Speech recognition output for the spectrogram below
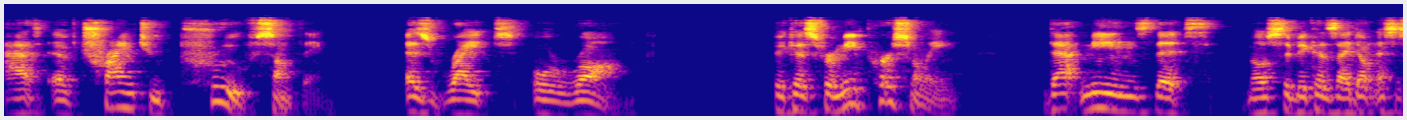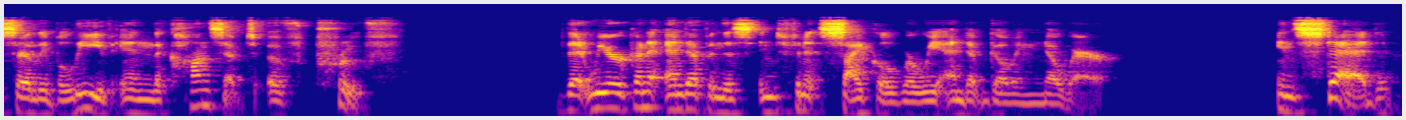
of trying to prove something as right or wrong. Because for me personally, that means that mostly because I don't necessarily believe in the concept of proof, that we are going to end up in this infinite cycle where we end up going nowhere. Instead,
